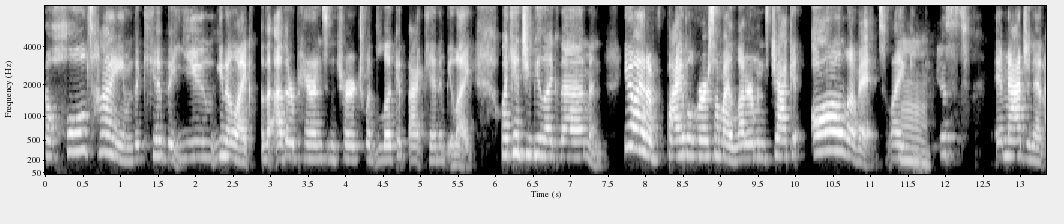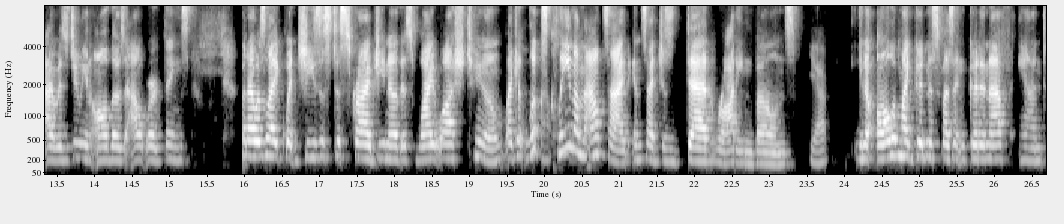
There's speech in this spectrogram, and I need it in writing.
the whole time the kid that you, you know, like the other parents in church would look at that kid and be like, why can't you be like them? And, you know, I had a Bible verse on my Letterman's jacket, all of it. Like, mm. just imagine it. I was doing all those outward things. But I was like what Jesus described, you know, this whitewashed tomb, like it looks clean on the outside, inside just dead, rotting bones. Yeah. You know, all of my goodness wasn't good enough. And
